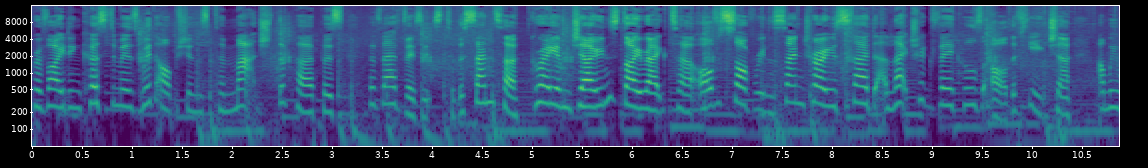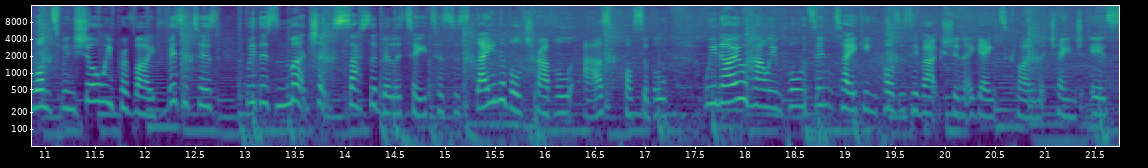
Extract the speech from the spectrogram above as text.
providing customers with options to match the purpose of their visits to the centre. Graham Jones, director of Sovereign Centros, said electric vehicles are the future, and we want to ensure we provide visitors with as much accessibility to sustainable travel as possible. We know how important taking positive action against climate change is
